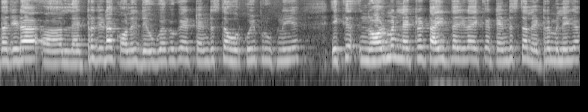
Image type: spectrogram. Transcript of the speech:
ਦਾ ਜਿਹੜਾ ਲੈਟਰ ਜਿਹੜਾ ਕਾਲਜ ਦੇਊਗਾ, ਕਿਉਂਕਿ ਅਟੈਂਡੈਂਸ ਦਾ ਹੋਰ ਕੋਈ ਪ੍ਰੂਫ ਨਹੀਂ ਹੈ। ਇੱਕ ਇਨਰੋਲਮੈਂਟ ਲੈਟਰ ਟਾਈਪ ਦਾ ਜਿਹੜਾ ਇੱਕ ਅਟੈਂਡੈਂਸ ਦਾ ਲੈਟਰ ਮਿਲੇਗਾ।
